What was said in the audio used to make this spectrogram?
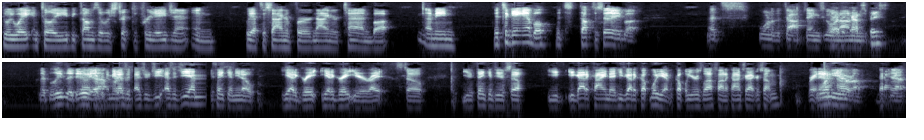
do we wait until he becomes a restricted free agent and we have to sign him for nine or ten? But I mean, it's a gamble. It's tough to say, but that's one of the top things going on. In, space. I believe they do. Yeah. I mean, as a, as your G, as a GM, you're thinking, you know, he had a great he had a great year, right? So you're thinking to yourself, you you got to kind of he's got a couple. What do you have? A couple years left on a contract or something right now? One year left. Yeah.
